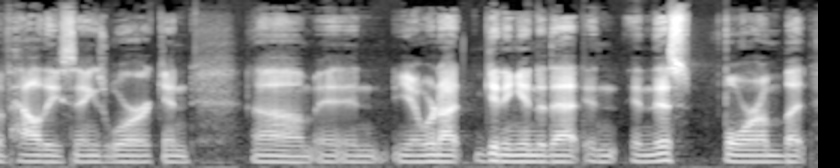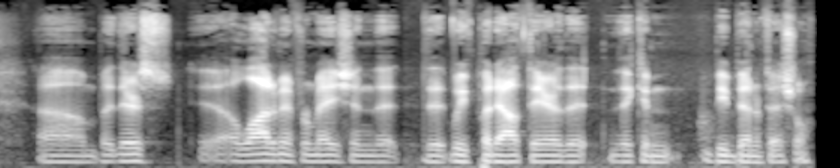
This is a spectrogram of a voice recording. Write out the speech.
of how these things work and um, and, and you know we're not getting into that in, in this forum but um, but there's a lot of information that, that we've put out there that, that can be beneficial.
